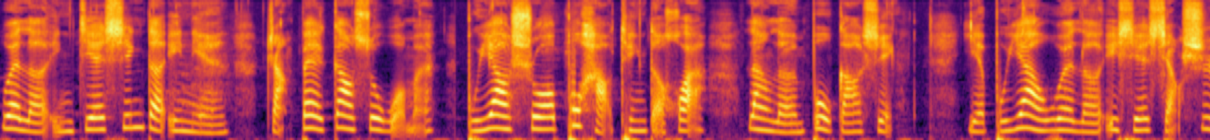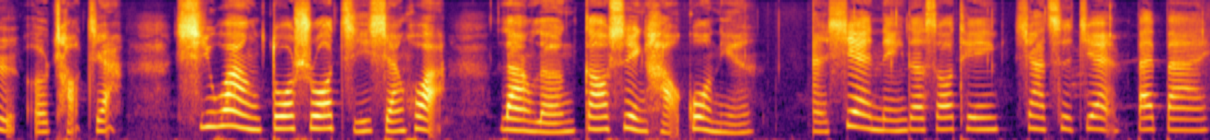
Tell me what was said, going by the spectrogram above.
为了迎接新的一年，长辈告诉我们，不要说不好听的话，让人不高兴；也不要为了一些小事而吵架。希望多说吉祥话，让人高兴好过年。感谢您的收听，下次见，拜拜。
